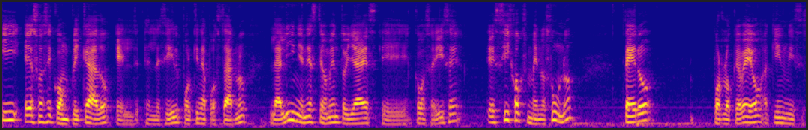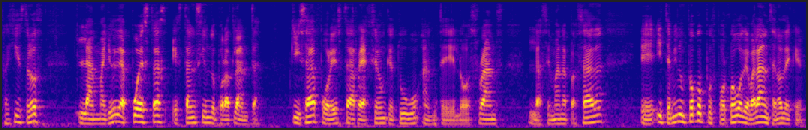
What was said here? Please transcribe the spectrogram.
Y eso hace complicado el, decidir por quién apostar, ¿no? La línea en este momento ya es, eh, ¿cómo se dice? Es Seahawks menos uno, pero por lo que veo aquí en mis registros, la mayoría de apuestas están siendo por Atlanta. Quizá por esta reacción que tuvo ante los Rams la semana pasada. Eh, y también un poco pues, por juego de balanza, ¿no? De que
